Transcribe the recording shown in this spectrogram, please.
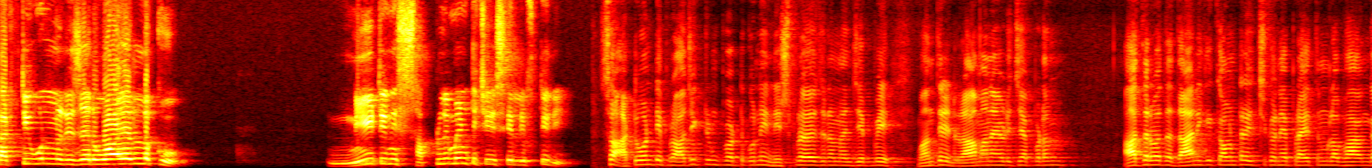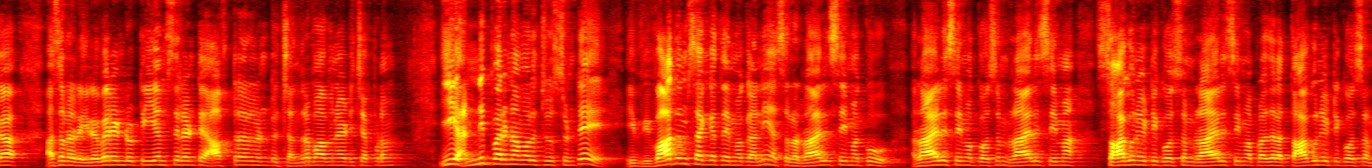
కట్టి ఉన్న రిజర్వాయర్లకు నీటిని సప్లిమెంట్ చేసే లిఫ్ట్ ఇది. సో అటువంటి ప్రాజెక్టును పట్టుకుని నిష్ప్రయోజనం అని చెప్పి మంత్రి రామానాయుడు చెప్పడం ఆ తర్వాత దానికి కౌంటర్ ఇచ్చుకునే ప్రయత్నంలో భాగంగా అసలు ఇరవై రెండు టీఎంసీలు అంటే ఆఫ్టర్ ఆల్ అంటూ చంద్రబాబు నాయుడు చెప్పడం ఈ అన్ని పరిణామాలు చూస్తుంటే ఈ వివాదం సంగతేమో కానీ అసలు రాయలసీమకు రాయలసీమ కోసం రాయలసీమ సాగునీటి కోసం రాయలసీమ ప్రజల తాగునీటి కోసం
